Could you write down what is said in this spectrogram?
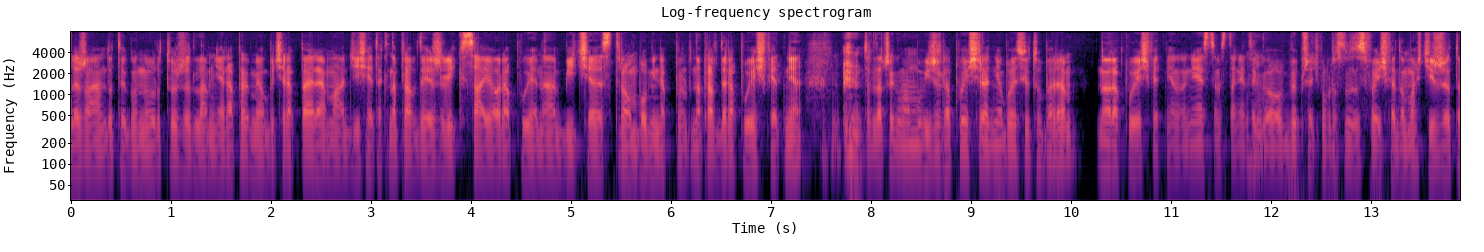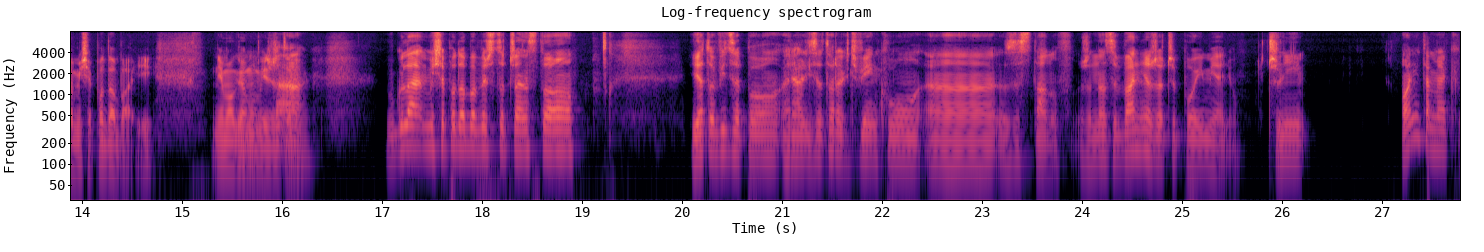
należałem do tego nurtu, że dla mnie raper miał być raperem, a dzisiaj tak naprawdę, jeżeli Ksajo rapuje na bicie z trąbą i nap- naprawdę rapuje świetnie, to dlaczego mam mówić, że rapuje średnio, bo jest youtuberem? No rapuje świetnie, no nie jestem w stanie Mhm. tego wyprzeć po prostu ze swojej świadomości, że to mi się podoba i nie mogę mówić, że to... tak. W ogóle mi się podoba, wiesz co, często ja to widzę po realizatorach dźwięku e, ze Stanów, że nazywanie rzeczy po imieniu, czyli oni tam jak,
